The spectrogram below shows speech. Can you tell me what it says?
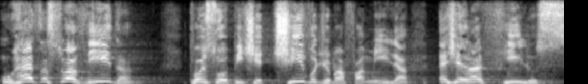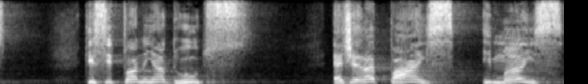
o resto da sua vida, pois o objetivo de uma família é gerar filhos que se tornem adultos, é gerar pais e mães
